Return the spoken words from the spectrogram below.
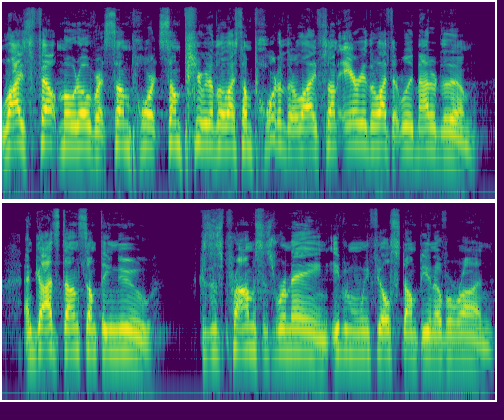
lives felt mowed over at some point, some period of their life, some part of their life, some area of their life that really mattered to them. And God's done something new because his promises remain even when we feel stumpy and overrun.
